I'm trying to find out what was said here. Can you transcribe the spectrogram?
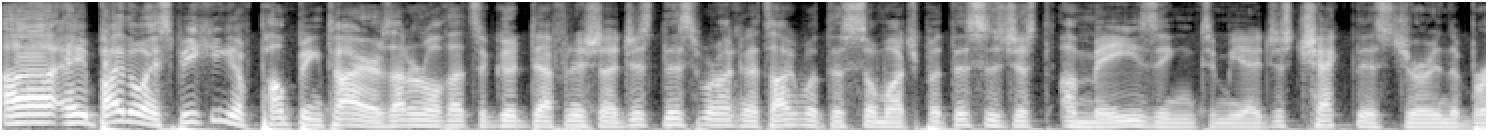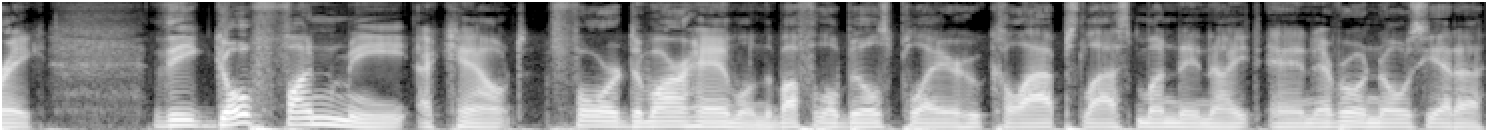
Uh, hey, by the way, speaking of pumping tires, I don't know if that's a good definition. I just this we're not going to talk about this so much, but this is just amazing to me. I just checked this during the break. The GoFundMe account for Damar Hamlin, the Buffalo Bills player who collapsed last Monday night, and everyone knows he had a,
